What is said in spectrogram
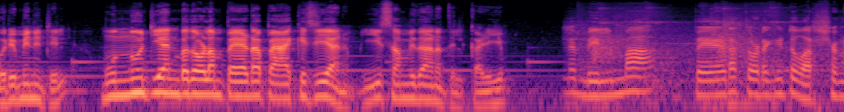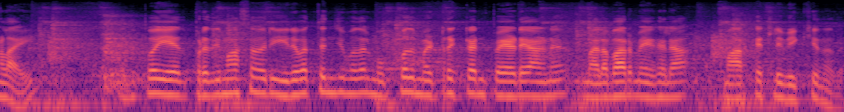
ഒരു മിനിറ്റിൽ മുന്നൂറ്റി അൻപതോളം പേട പാക്ക് ചെയ്യാനും ഈ സംവിധാനത്തിൽ കഴിയും. മിൽമ പേട തുടങ്ങിയിട്ട് വർഷങ്ങളായി. ഇതിപ്പോൾ പ്രതിമാസം ഒരു ഇരുപത്തഞ്ച് മുതൽ മുപ്പത് മെട്രിക് ടൺ പേടയാണ് മലബാർ മേഖല മാർക്കറ്റിൽ വിൽക്കുന്നത്.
